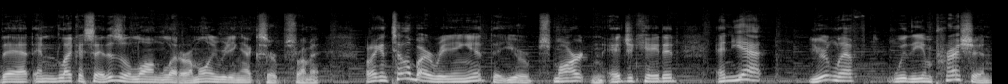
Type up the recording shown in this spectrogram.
that, and like I say, this is a long letter, I'm only reading excerpts from it, but I can tell by reading it that you're smart and educated, and yet you're left with the impression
